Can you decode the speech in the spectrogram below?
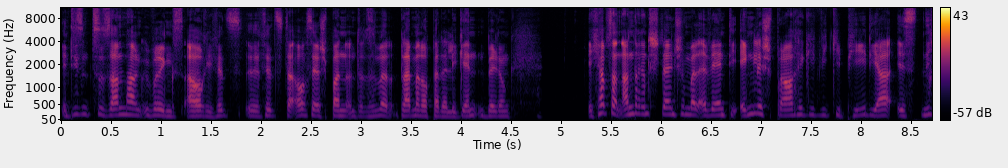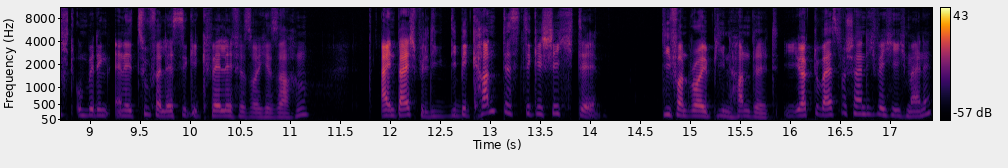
In diesem Zusammenhang übrigens auch, ich finde es äh, da auch sehr spannend und da wir, bleiben wir noch bei der Legendenbildung. Ich habe es an anderen Stellen schon mal erwähnt, die englischsprachige Wikipedia ist nicht unbedingt eine zuverlässige Quelle für solche Sachen. Ein Beispiel, die, die bekannteste Geschichte, die von Roy Bean handelt. Jörg, du weißt wahrscheinlich, welche ich meine?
